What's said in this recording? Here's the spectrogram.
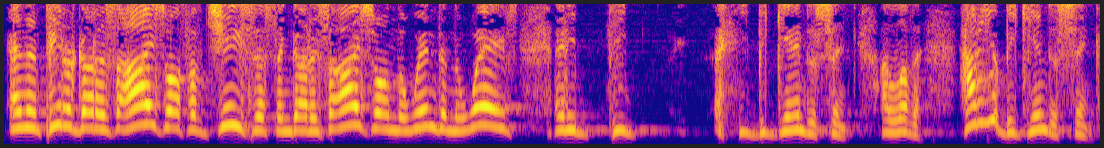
And then Peter got his eyes off of Jesus and got his eyes on the wind and the waves, and he, he, he began to sink. I love that. How do you begin to sink?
